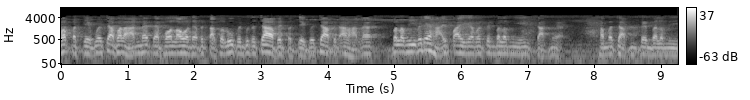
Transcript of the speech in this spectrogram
พระปัจเจกพระเจ้าพระอรหันต์แม้แต่พอเราเนี่ยเป็นตรัสรู้เป็นพุทธเจ้าเป็นปัจเจกพระเจ้าเป็นอรหันต์แล้วบารมีไม่ได้หายไปไงมันเป็นบารมีจักเนี่ยธรรมจักเป็นบารมี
